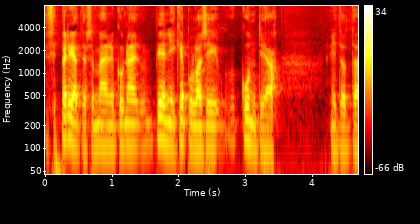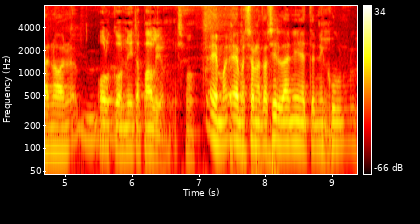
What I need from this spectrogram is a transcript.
siis periaatteessa mä niin kuin näin pieniä kepulaisia kuntia, niin tota, noin, Olkoon niitä paljon, ei, ei mä sanota sillä niin, että niin kuin, mm.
